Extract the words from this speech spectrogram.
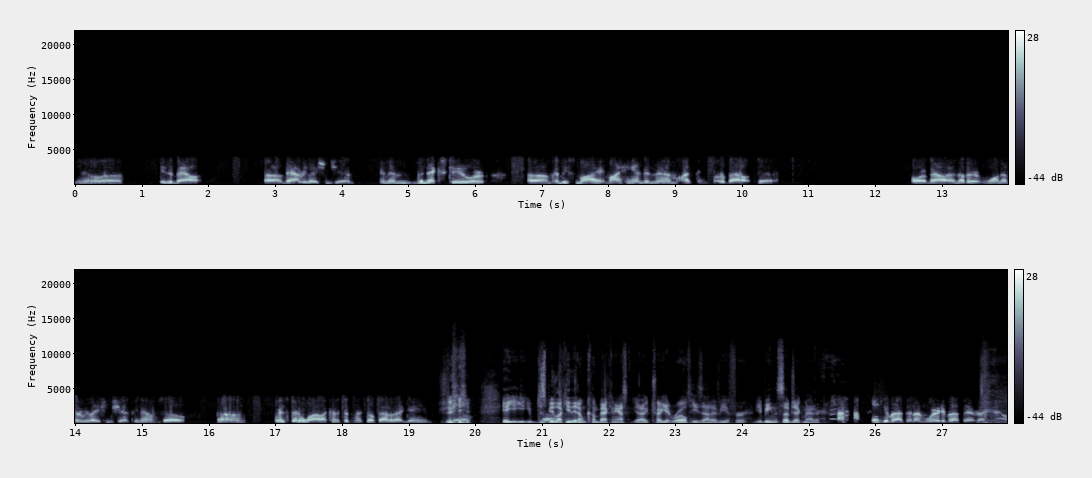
you know, uh, is about uh, that relationship, and then the next two are, um, at least my my hand in them, I think, are about uh, are about another one other relationship, you know. So, uh, and it's been a while. I kind of took myself out of that game. So, yeah, you, you just be uh, lucky they don't come back and ask, uh, try to get royalties out of you for you being the subject matter. think about that. I'm worried about that right now.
